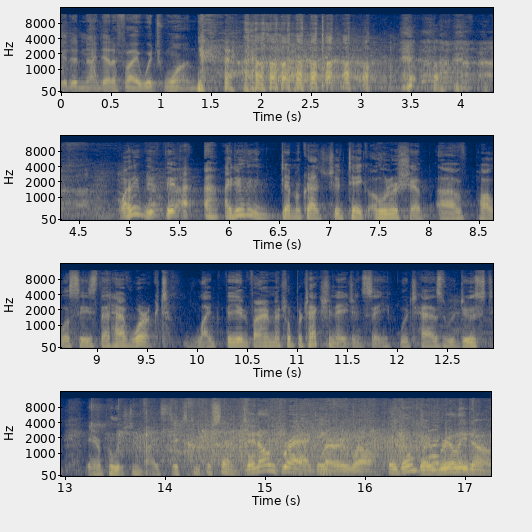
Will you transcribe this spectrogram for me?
you didn't identify which one. I think the, the, I, I do think Democrats should take ownership of policies that have worked, like the Environmental Protection Agency, which has reduced air pollution by 60%. They don't brag very well. They don't They really well.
